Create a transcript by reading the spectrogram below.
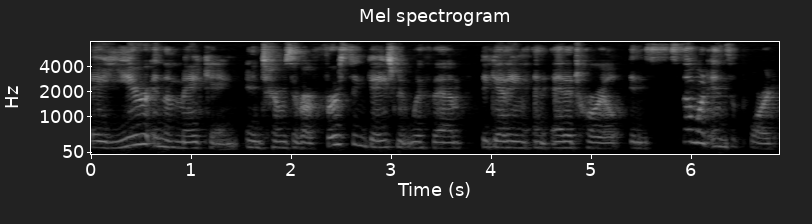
a year in the making in terms of our first engagement with them to getting an editorial in somewhat in support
